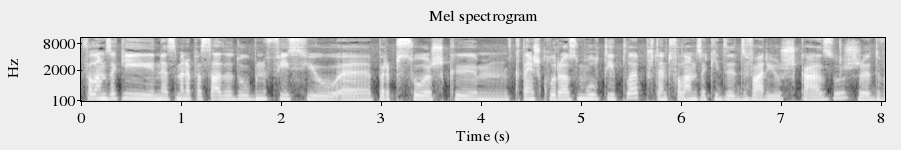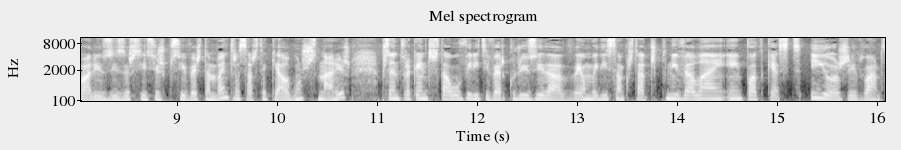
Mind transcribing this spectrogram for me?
Falámos aqui na semana passada do benefício eh, para pessoas que, hum, que têm esclerose múltipla, portanto, falámos aqui de, de vários casos, eh, de vários exercícios possíveis também, traçaste aqui alguns cenários. Portanto, para quem te está a ouvir e tiver curiosidade, é uma edição que está disponível em, em podcast. E hoje, Eduardo?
